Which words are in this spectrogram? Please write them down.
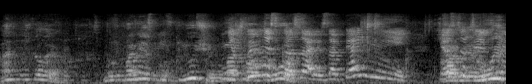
Анна Николаевна, мы в повестку включим Нет, вы мне вопрос. сказали за пять дней. Я, соответственно,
